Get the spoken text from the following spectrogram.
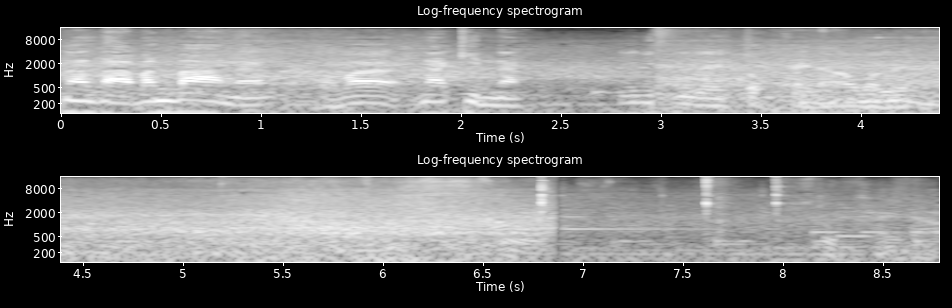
หน้าตาบ้านๆนะแต่ว่าน่ากินนะ นี่นี่เลยตกไข่ดาวก่อนเลยตกไข่ดาว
